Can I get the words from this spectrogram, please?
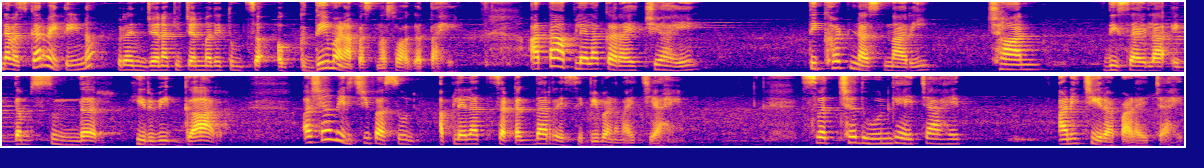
नमस्कार मैत्रिणींनो रंजना किचनमध्ये तुमचं अगदी मनापासून स्वागत आहे. आता आपल्याला करायची आहे तिखट नसणारी छान दिसायला एकदम सुंदर हिरवीगार अशा मिरचीपासून आपल्याला चटकदार रेसिपी बनवायची आहे. स्वच्छ धुवून घ्यायच्या आहेत आणि चिरा पाडायच्या आहेत.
